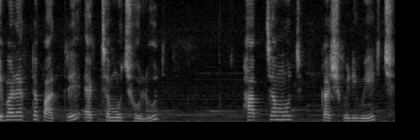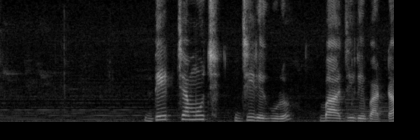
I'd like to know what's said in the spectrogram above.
এবার একটা পাত্রে এক চামচ হলুদ, হাফ চামচ কাশ্মীরি মির্চ, দেড় চামচ জিরে গুঁড়ো বা জিরে বাটা,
